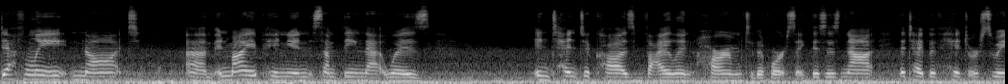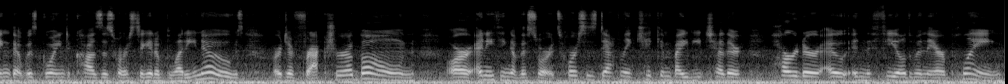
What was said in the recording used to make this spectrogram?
Definitely not, um, in my opinion, something that was intent to cause violent harm to the horse. Like, this is not the type of hit or swing that was going to cause this horse to get a bloody nose or to fracture a bone or anything of the sorts. Horses definitely kick and bite each other harder out in the field when they are playing.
